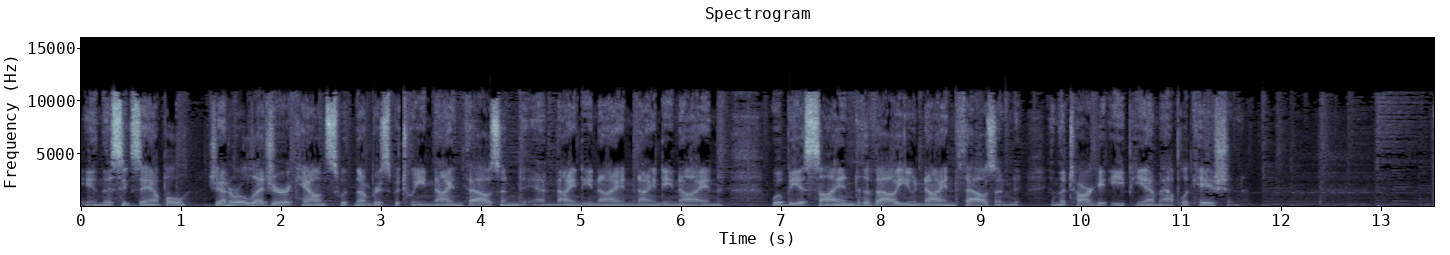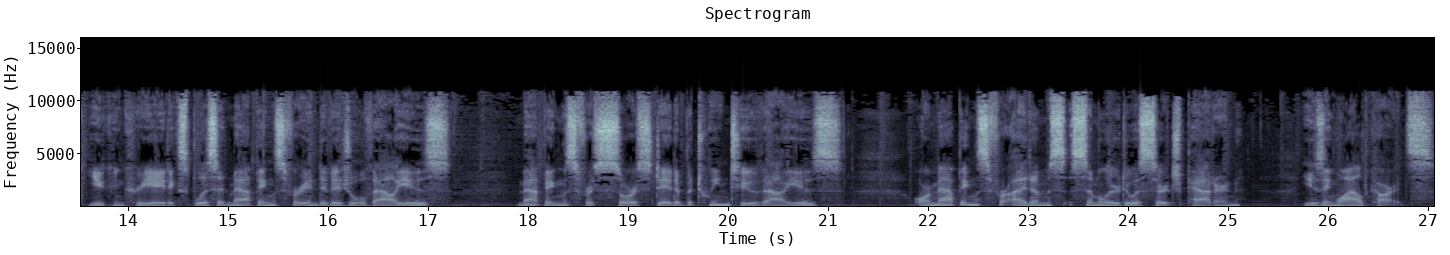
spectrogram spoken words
In this example, general ledger accounts with numbers between 9000 and 9999 will be assigned the value 9000 in the target EPM application. You can create explicit mappings for individual values, mappings for source data between two values, or mappings for items similar to a search pattern using wildcards.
